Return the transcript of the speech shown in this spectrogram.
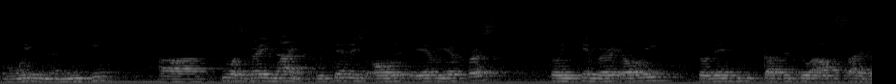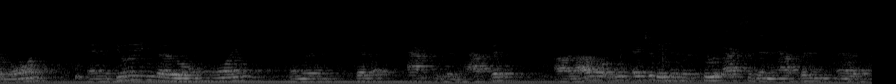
when we in the meeting. Uh, he was very nice. He finished all this area first. So he came very early. So then he started to do outside the lawn. And during the long morning, and then there's an accident happened. And I, we actually there's a two accident happened, uh,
